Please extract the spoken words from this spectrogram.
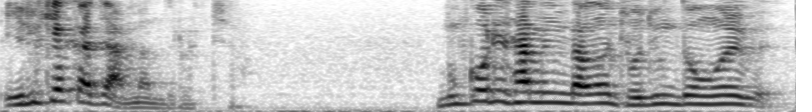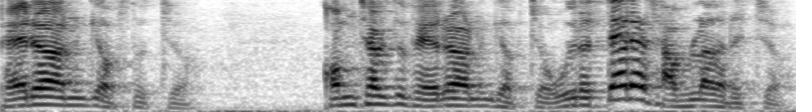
이렇게까지 안 만들었죠. 문고리 3인방은 조중동을 배려하는 게 없었죠. 검찰도 배려하는 게 없죠. 오히려 때려잡으려 그랬죠.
